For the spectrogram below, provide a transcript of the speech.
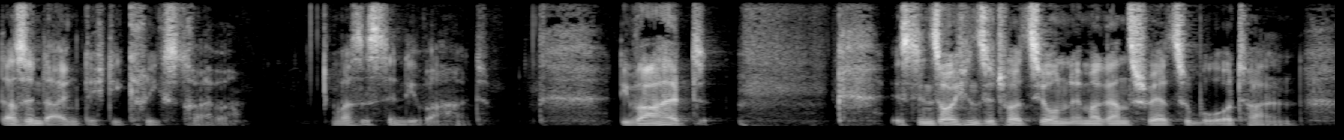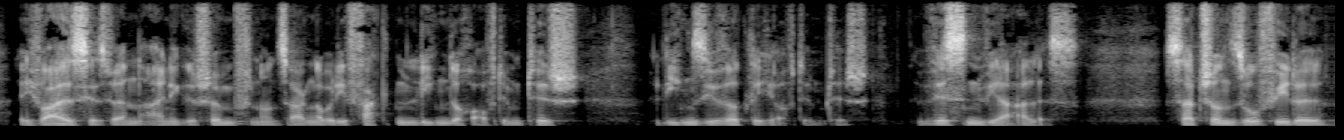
das sind eigentlich die Kriegstreiber. Was ist denn die Wahrheit? Die Wahrheit ist in solchen Situationen immer ganz schwer zu beurteilen. Ich weiß, jetzt werden einige schimpfen und sagen, aber die Fakten liegen doch auf dem Tisch. Liegen sie wirklich auf dem Tisch? Wissen wir alles? Es hat schon so viele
